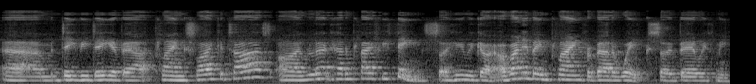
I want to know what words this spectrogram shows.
um, DVD about playing slide guitars, I've learnt how to play a few things. So here we go. I've only been playing for about a week, so bear with me.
